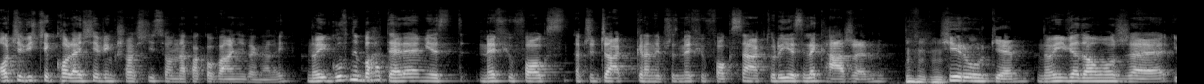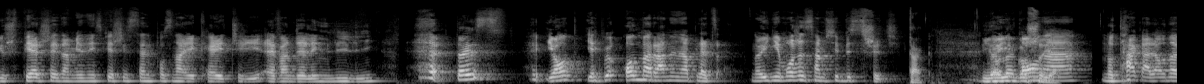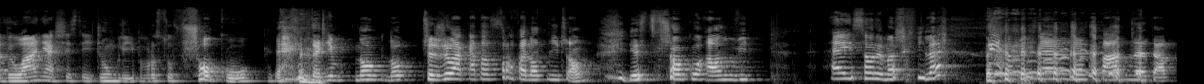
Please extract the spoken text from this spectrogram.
oczywiście kolesie w większości są napakowani i tak dalej. No i głównym bohaterem jest Matthew Fox, znaczy Jack grany przez Matthew Foxa, który jest lekarzem, chirurgiem. No i wiadomo, że już w pierwszej, tam jednej z pierwszych scen poznaje Kate, czyli Evangeline Lilly. To jest... I on, jakby on ma rany na plecach. No i nie może sam się bystrzyć. Tak. I No ona i go ona, no tak, ale ona wyłania się z tej dżungli po prostu w szoku. Takim, no, no, przeżyła katastrofę lotniczą. Jest w szoku, a on mówi: Ej, sorry, masz chwilę? Ja myślałem, że wpadnę tam.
